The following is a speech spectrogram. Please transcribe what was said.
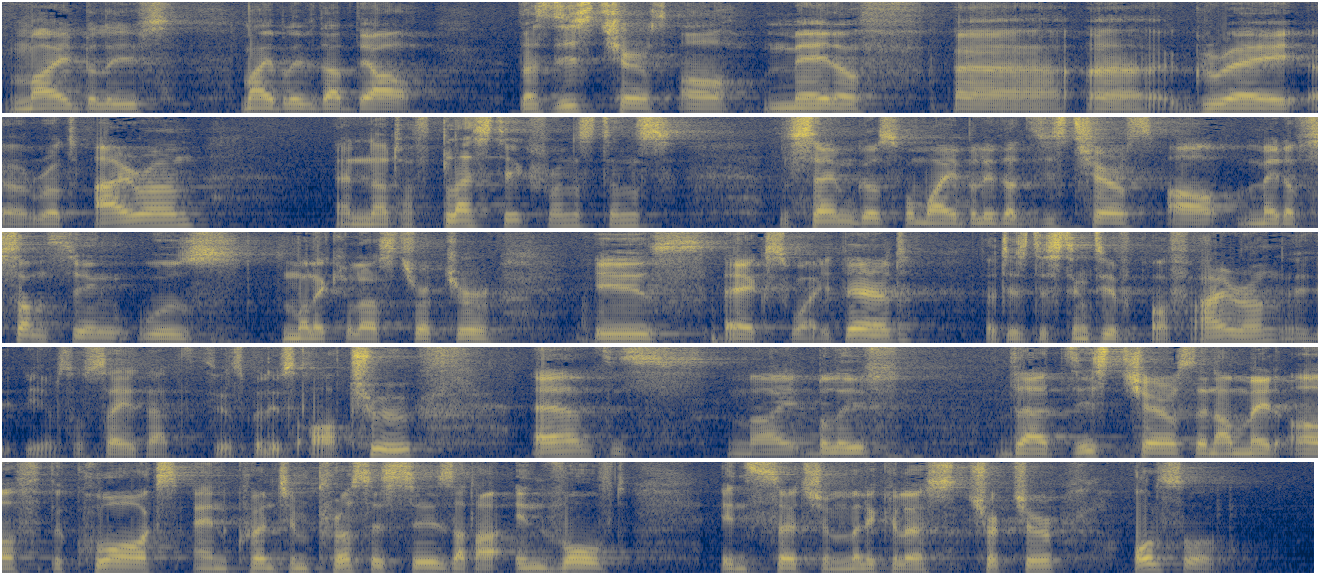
my beliefs. My belief that there are that these chairs are made of uh, uh, gray uh, wrought iron and not of plastic, for instance. The same goes for my belief that these chairs are made of something whose molecular structure is X, Y, Z, that is distinctive of iron. He also says that these beliefs are true. And this my belief that these chairs then are made of the quarks and quantum processes that are involved in such a molecular structure also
